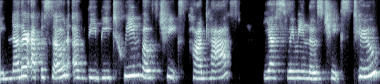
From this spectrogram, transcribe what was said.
another episode of the Between Both Cheeks podcast. Yes, we mean those cheeks too.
